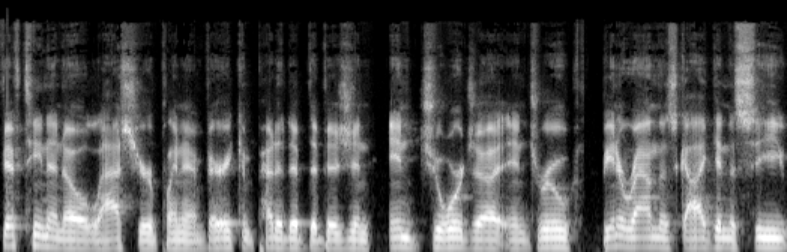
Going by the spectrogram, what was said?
15 and 0 last year, playing in a very competitive division in Georgia. Andrew, being around this guy, getting to see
